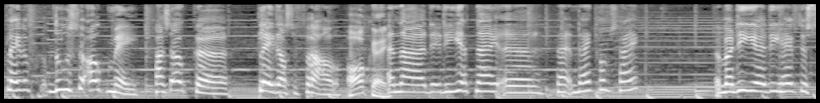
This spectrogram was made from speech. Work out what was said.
kleden? Of doen ze ook mee? Gaan ze ook kleden als een vrouw? Oké. En die, die Nij- Nijkamp, zei ik? Maar die, die heeft dus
